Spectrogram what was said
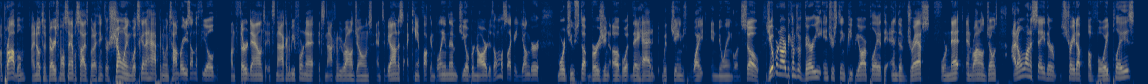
a problem. I know it's a very small sample size, but I think they're showing what's going to happen when Tom Brady's on the field on third downs. It's not going to be Fournette. It's not going to be Ronald Jones. And to be honest, I can't fucking blame them. Gio Bernard is almost like a younger, more juiced up version of what they had with James White in New England. So Gio Bernard becomes a very interesting PPR play at the end of drafts. Fournette and Ronald Jones. I don't want to say they're straight up avoid plays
